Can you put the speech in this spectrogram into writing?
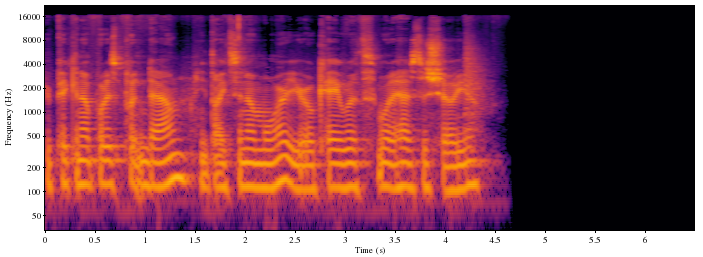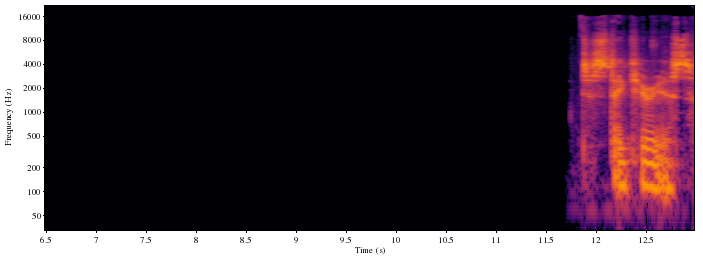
you're picking up what it's putting down. You'd like to know more. You're okay with what it has to show you. Stay curious.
